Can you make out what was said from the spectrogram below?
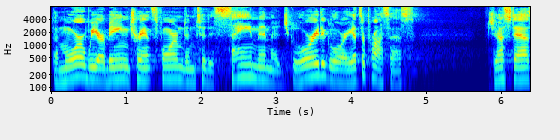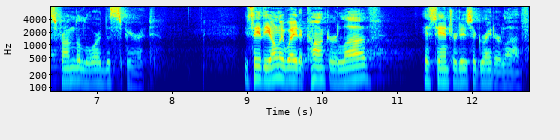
The more we are being transformed into the same image, glory to glory. It's a process, just as from the Lord the Spirit. You see, the only way to conquer love is to introduce a greater love.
